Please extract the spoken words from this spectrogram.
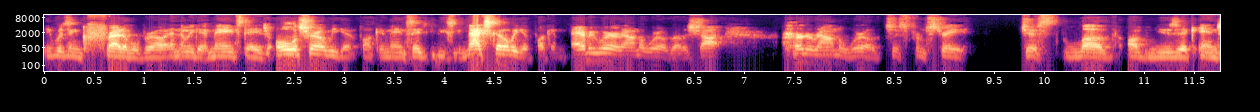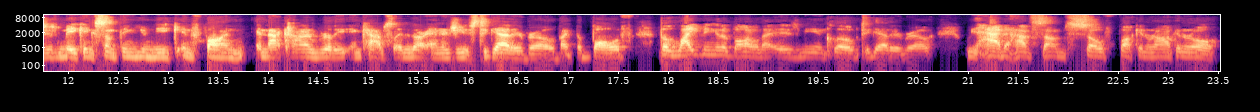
It was incredible, bro. And then we get main stage ultra, we get fucking main stage EDC Mexico, we get fucking everywhere around the world, bro. The shot heard around the world just from straight just love of music and just making something unique and fun and that kind of really encapsulated our energies together bro like the ball of the lightning in the bottle that is me and clove together bro we had to have something so fucking rock and roll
